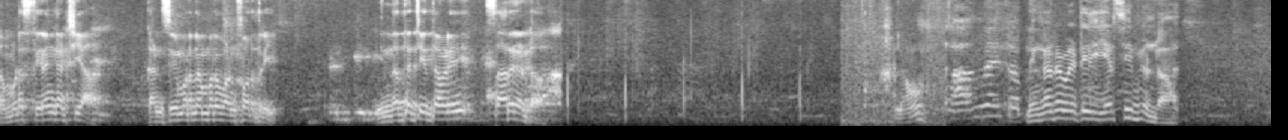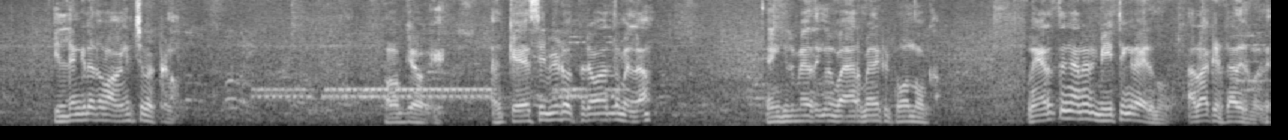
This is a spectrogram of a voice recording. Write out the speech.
നമ്മുടെ സ്ഥിരം കക്ഷിയാ. Consumer number one four three ഇന്നത്തെ ചീത്തവളി സാറ് കേട്ടോ. ഹലോ. നിങ്ങളുടെ വീട്ടിൽ ഇ എസ് സി ബി ഉണ്ടോ? ഇല്ലെങ്കിൽ അത് വാങ്ങിച്ചു വെക്കണം. Okay okay. അത് കെ സി ബിയുടെ ഉത്തരവാദിത്തമല്ല എങ്കിലും ഏതെങ്കിലും വയർമേനെ കിട്ടുമോ നോക്കാം. നേരത്തെ ഞാനൊരു മീറ്റിങ്ങിലായിരുന്നു അതാ കിട്ടാതിരുന്നത്.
